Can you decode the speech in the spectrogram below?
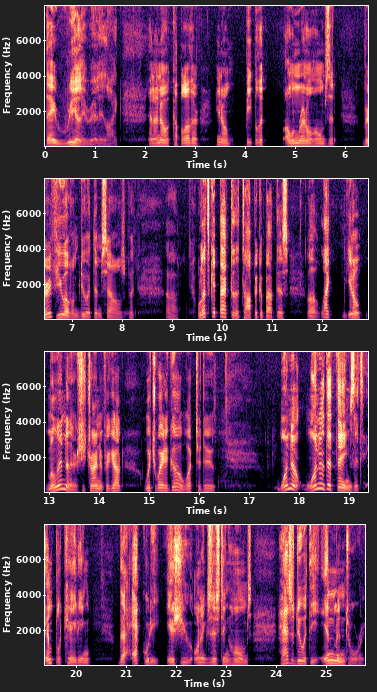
they really, really like. And I know a couple other, you know, people that own rental homes that very few of them do it themselves. But, uh, well, let's get back to the topic about this. Uh, like, you know, Melinda there, she's trying to figure out which way to go, what to do one of, one of the things that's implicating the equity issue on existing homes has to do with the inventory.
